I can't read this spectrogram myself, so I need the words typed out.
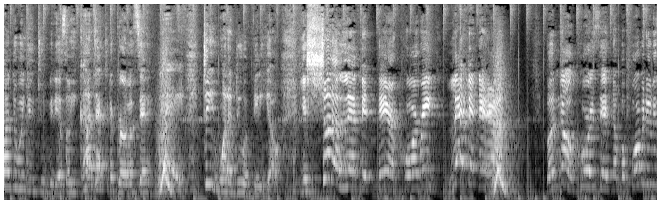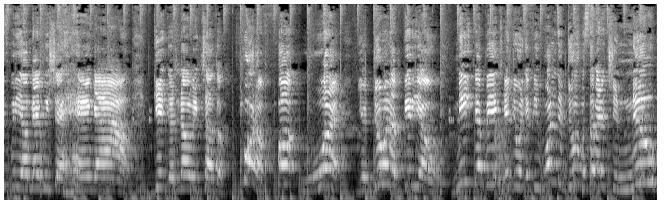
Wanted to do a YouTube video. So he contacted the girl and said, Hey, do you want to do a video? You should have left it there, Corey. Left it there. But no, Corey said, no, before we do this video, maybe we should hang out, get to know each other. For the fuck what? You're doing a video. Meet the bitch and do it. If you wanted to do it with somebody that you knew,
